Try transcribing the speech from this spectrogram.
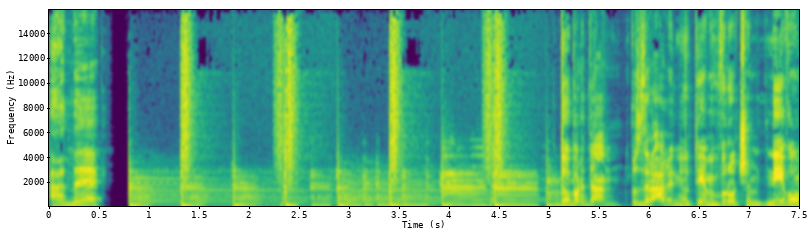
A ne? Dober dan, pozdravljeni v tem vročem dnevu.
